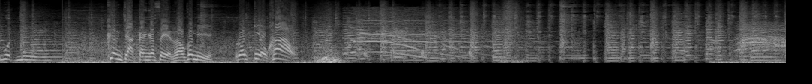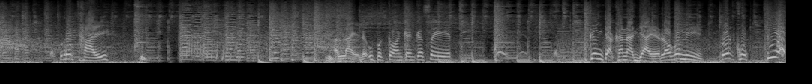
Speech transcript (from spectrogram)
หมวดหมู่ เครื่องจักรการเกษตรเราก็มีรถเกี่ยวข้าว รถไถ อะไหล่และอุปกรณ์การเกษตรเค รื่องจักรขนาดใหญ่ เราก็มีรถขุดเพียบ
